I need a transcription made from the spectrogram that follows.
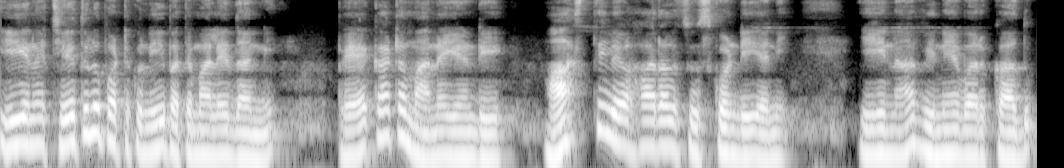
ఈయన చేతులు పట్టుకుని బతిమాలేదాన్ని పేకాట మానేయండి ఆస్తి వ్యవహారాలు చూసుకోండి అని. ఈయన వినేవారు కాదు.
